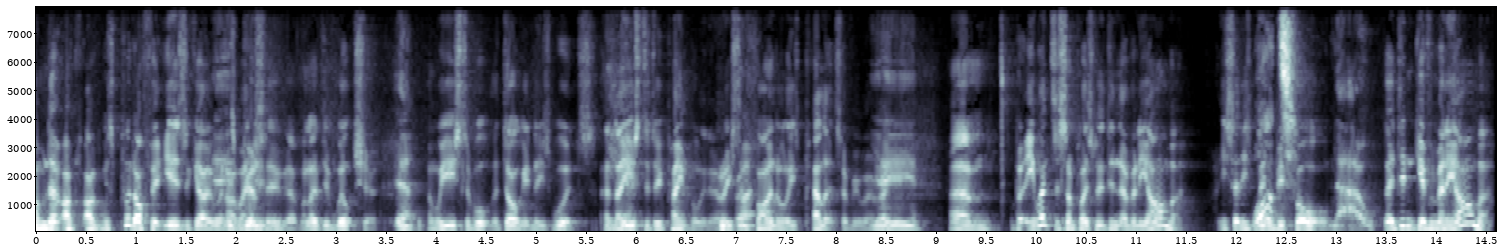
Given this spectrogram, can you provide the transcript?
I'm no, I've, I was put off it years ago when I went brilliant. to uh, when I lived in Wiltshire. Yeah. And we used to walk the dog in these woods, and they Yeah. used to do paintballing. there. I used to find all these pellets everywhere. Yeah, right? yeah, yeah. Um, but he went to some place where they didn't have any armour. He said he's been before. No. They didn't give him any armour.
